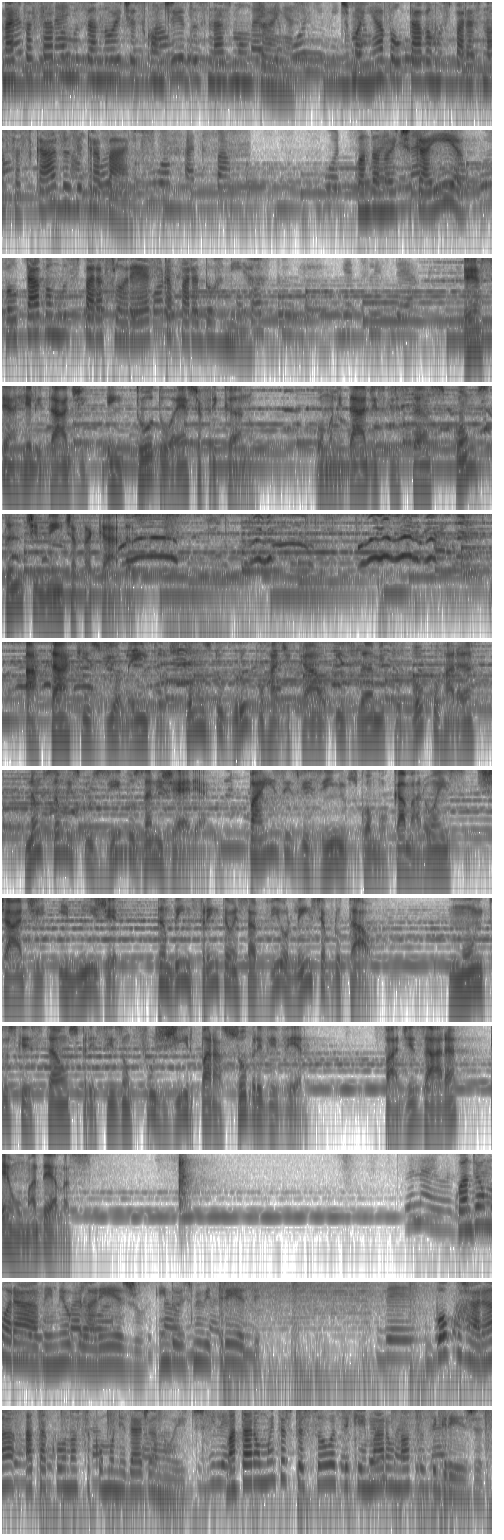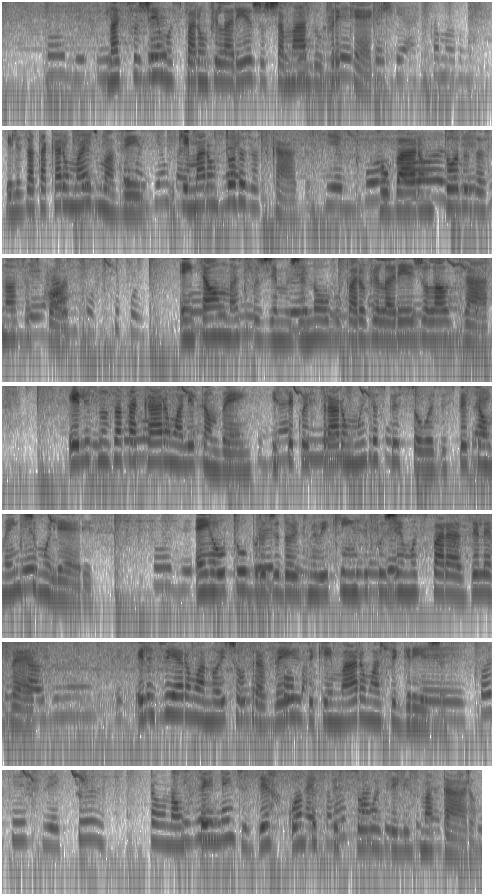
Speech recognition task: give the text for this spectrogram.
Nós passávamos a noite escondidos nas montanhas. De manhã voltávamos para as nossas casas e trabalhos. Quando a noite caía, voltávamos para a floresta para dormir. Essa é a realidade em todo o oeste africano. Comunidades cristãs constantemente atacadas. Ataques violentos, como os do grupo radical islâmico Boko Haram, não são exclusivos à Nigéria. Países vizinhos como Camarões, Chad e Níger também enfrentam essa violência brutal. Muitos cristãos precisam fugir para sobreviver. Fadizara é uma delas. Quando eu morava em meu vilarejo, em 2013, Boko Haram atacou nossa comunidade à noite. Mataram muitas pessoas e queimaram nossas igrejas. Nós fugimos para um vilarejo chamado Vrekek. Eles atacaram mais uma vez e queimaram todas as casas. Roubaram todas as nossas posses. Então nós fugimos de novo para o vilarejo Laudzav. Eles nos atacaram ali também e sequestraram muitas pessoas, especialmente mulheres. Em outubro de 2015, fugimos para Zeleved, eles vieram à noite outra vez e queimaram as igrejas. Eu não sei nem dizer quantas pessoas eles mataram.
